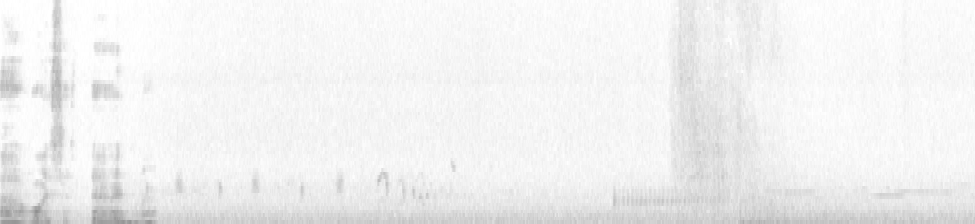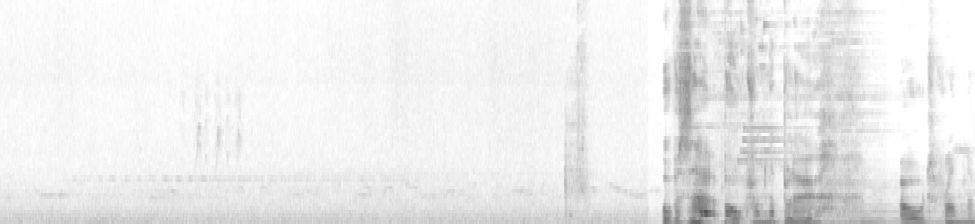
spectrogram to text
Oh, what is it doing, man? What was that? Bolt from the blue. Bolt from the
